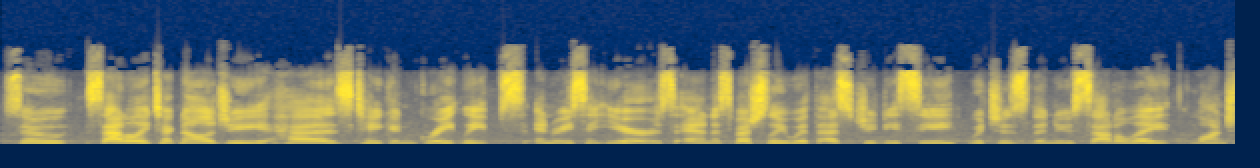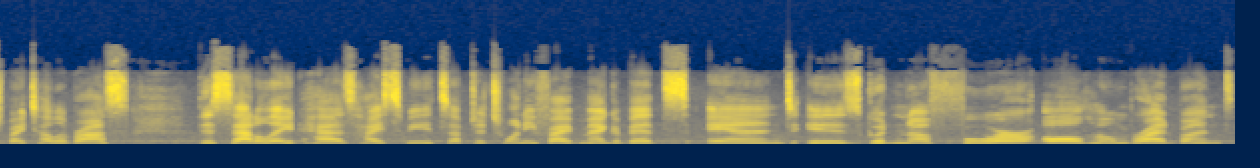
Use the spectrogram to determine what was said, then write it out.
So satellite technology has taken great leaps in recent years, and especially with SGDC, which is the new satellite launched by Telebrás. This satellite has high speeds, up to 25 megabits, and is good enough for all home broadband,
